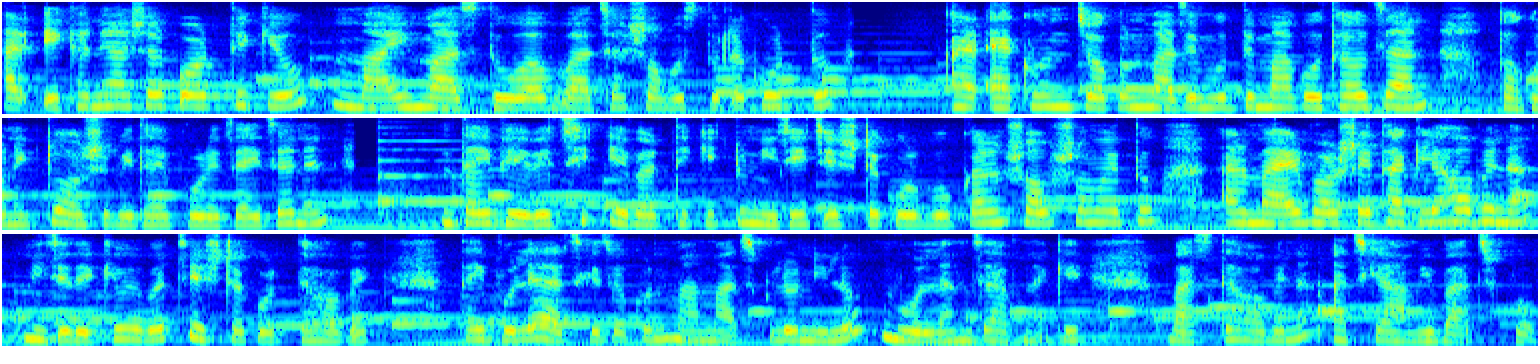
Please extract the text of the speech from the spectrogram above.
আর এখানে আসার পর থেকেও মাই মাছ ধোয়া, বাছা, সমস্তটা করতো। আর এখন যখন মাঝে মধ্যে মা কোথাও যান, তখন একটু অসুবিধায় পড়ে যাই, জানেন? তাই ভেবেছি এবার থেকে একটু নিজেই চেষ্টা করব, কারণ সব সময় তো আর মায়ের ভরসায় থাকলে হবে না নিজেদেরকেও এবার চেষ্টা করতে হবে। তাই বলে আজকে যখন মা মাছগুলো নিল, বললাম যে আপনাকে বাঁচতে হবে না, আজকে আমি বাঁচবো।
